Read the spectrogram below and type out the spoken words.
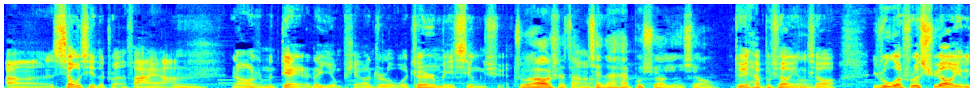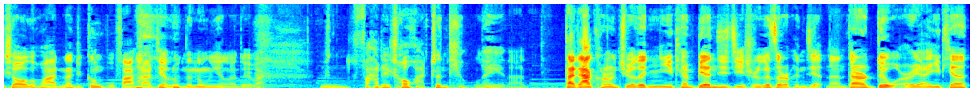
呃，消息的转发呀，嗯，然后什么电影的影评啊之类，我真是没兴趣。主要是咱啊们现在还不需要营销。对，还不需要营销。如果说需要营销的话，那就更不发啥杰伦的东西了，对吧？嗯，发这超话真挺累的。大家可能觉得你一天编辑几十个字儿很简单，但是对我而言，一天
